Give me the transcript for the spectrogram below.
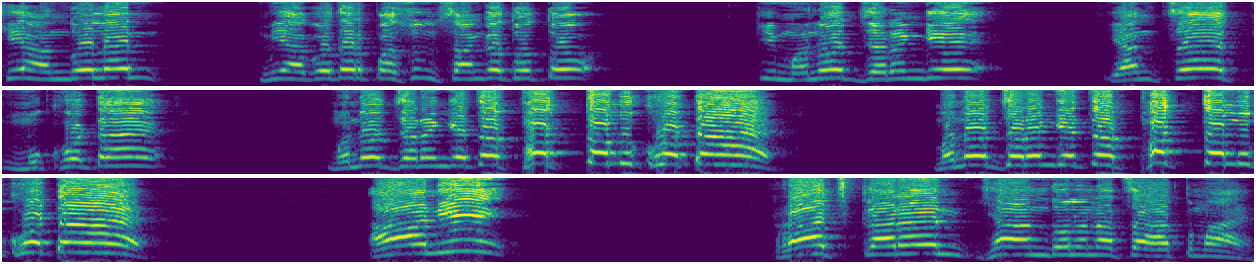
की आंदोलन मी अगोदरपासून सांगत होतो की मनोज जरंगे यांचं मुखवटा आहे. मनोज जरंगेचा फक्त मुखवटा आहे. मनोज जरंगेचा फक्त मुखवटा आहे. आणि राजकारण ह्या आंदोलनाचा आत्मा आहे.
